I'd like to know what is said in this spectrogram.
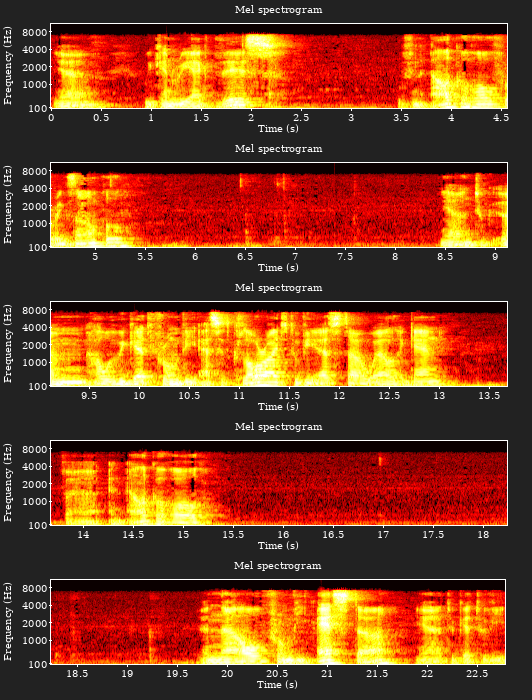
Yeah, we can react this with an alcohol, for example. Yeah, and to, um, how will we get from the acid chloride to the ester? Well, again, an alcohol. And now from the ester, yeah, to get to the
